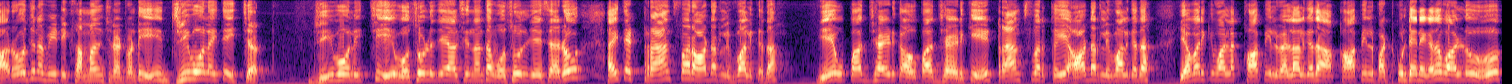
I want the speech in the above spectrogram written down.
ఆ రోజున వీటికి సంబంధించినటువంటి జీవోలు అయితే ఇచ్చారు. జీవోలు ఇచ్చి వసూలు చేయాల్సిందంతా వసూలు చేశారు. అయితే ట్రాన్స్ఫర్ ఆర్డర్లు ఇవ్వాలి కదా. ఏ ఉపాధ్యాయుడికి ఆ ఉపాధ్యాయుడికి ట్రాన్స్ఫర్కి ఆర్డర్లు ఇవ్వాలి కదా? ఎవరికి వాళ్ళ కాపీలు వెళ్ళాలి కదా? ఆ కాపీలు పట్టుకుంటేనే కదా వాళ్ళు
